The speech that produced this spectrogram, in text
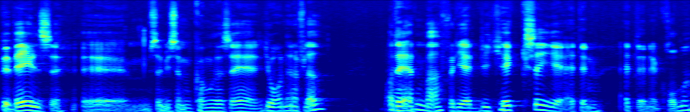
bevægelse, øh, som ligesom kom ud og sagde, at jorden er flad. Og det er den bare, fordi at vi kan ikke se, at den, at den er krummer.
